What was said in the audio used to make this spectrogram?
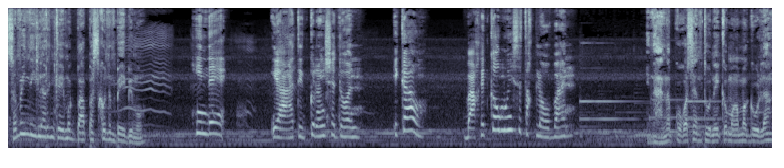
Sa Maynila rin kayo magpapasko ng baby mo? Hindi. Iahatid ko lang siya doon. Ikaw, bakit ka umuwi sa Tacloban? Hinahanap ko kasi ang tunay kong mga magulang.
